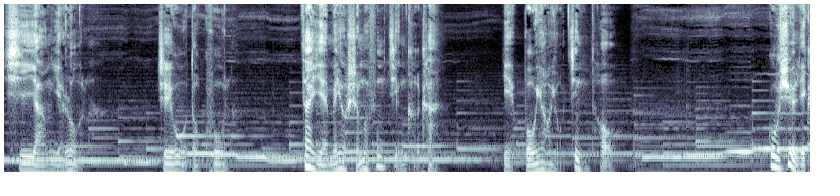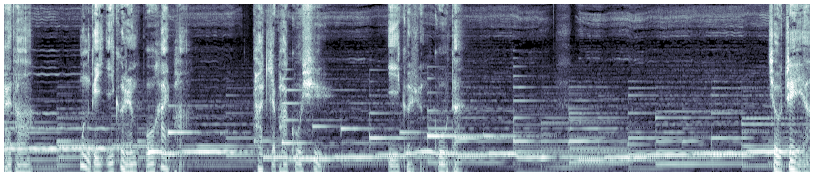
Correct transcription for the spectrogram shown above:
夕阳也落了，植物都枯了，再也没有什么风景可看。也不要有尽头。顾旭离开他，梦迪一个人不害怕，他只怕顾旭一个人孤单。就这样，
